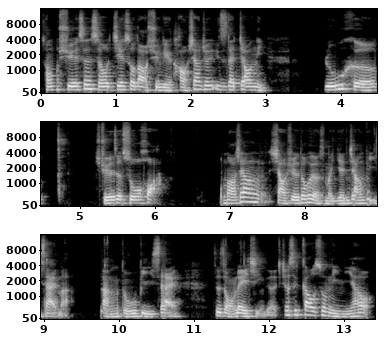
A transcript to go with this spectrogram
从学生时候接受到训练，好像就一直在教你如何。学着说话，我们好像小学都会有什么演讲比赛嘛、朗读比赛这种类型的，就是告诉你你要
